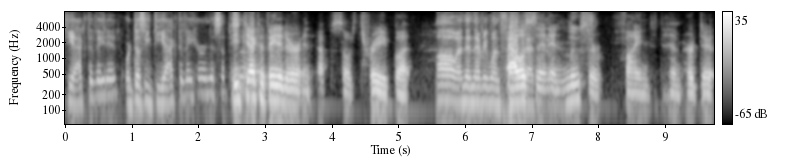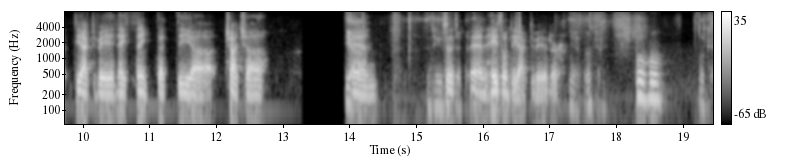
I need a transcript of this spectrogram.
deactivated, or does he deactivate her in this episode? He deactivated her in episode three, but oh, and then everyone thought that- Allison and Luther find him her de- deactivated. and They think that the uh, Cha Cha yeah, and and Hazel and Hazel deactivated her. Yeah, okay. Mm-hmm. Okay.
